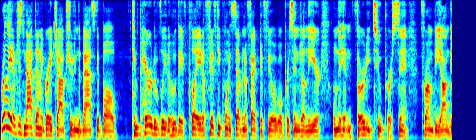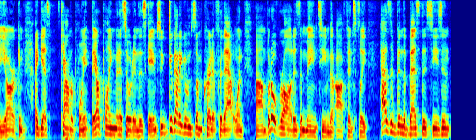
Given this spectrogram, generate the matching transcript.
really have just not done a great job shooting the basketball comparatively to who they've played. A 50.7 effective field goal percentage on the year, only hitting 32% from beyond the arc. And I guess counterpoint, they are playing Minnesota in this game, so you do got to give them some credit for that one. Um, but overall, it is the Maine team that offensively hasn't been the best this season.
